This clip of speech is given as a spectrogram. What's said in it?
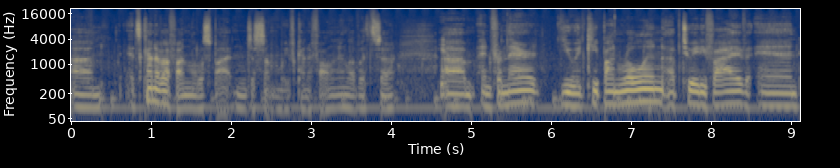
Um, it's kind of a fun little spot and just something we've kind of fallen in love with. So, Yeah. um, and from there you would keep on rolling up to 85 and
